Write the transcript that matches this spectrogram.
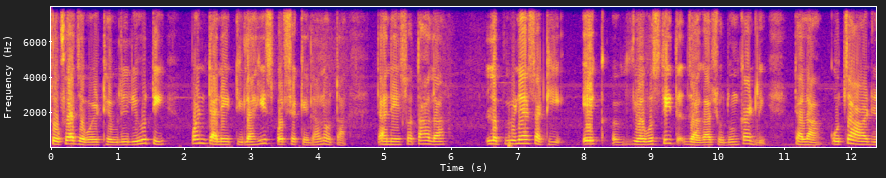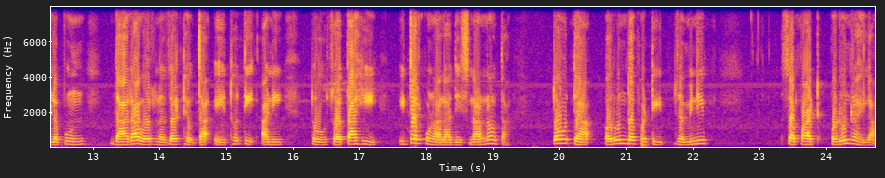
सोफ्याजवळ ठेवलेली होती पण त्याने तिलाही स्पर्श केला नव्हता. त्याने स्वतःला लपविण्यासाठी एक व्यवस्थित जागा शोधून काढली. त्याला कोचा आड लपून दारावर नजर ठेवता येत होती आणि तो स्वतःही इतर कुणाला दिसणार नव्हता. तो त्या अरुंद फटीत जमिनी सपाट पडून राहिला.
